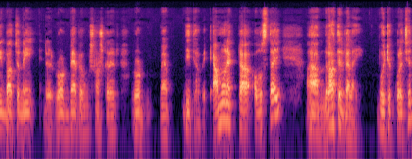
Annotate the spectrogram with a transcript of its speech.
নির্বাচনে রোড ম্যাপ এবং সংস্কারের রোড ম্যাপ দিতে হবে। এমন একটা অবস্থায় রাতের বেলায় বৈঠক করেছেন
